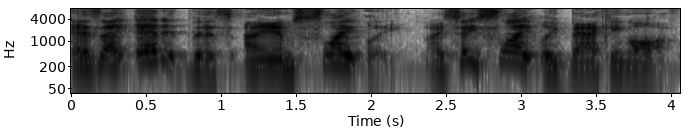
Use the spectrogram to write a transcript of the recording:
As I edit this, I am slightly, I say slightly, backing off.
